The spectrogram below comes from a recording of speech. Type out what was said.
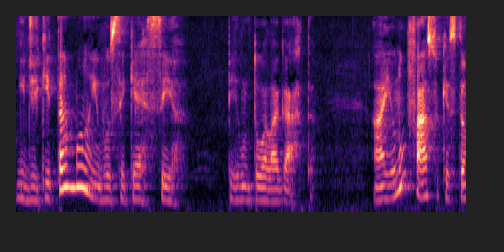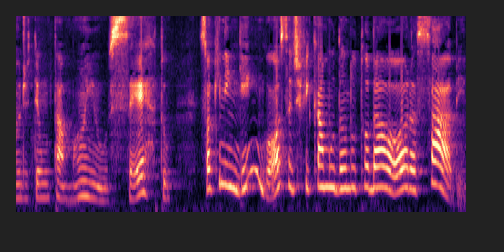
E de que tamanho você quer ser? perguntou a lagarta. Ah, eu não faço questão de ter um tamanho certo, só que ninguém gosta de ficar mudando toda hora, sabe?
